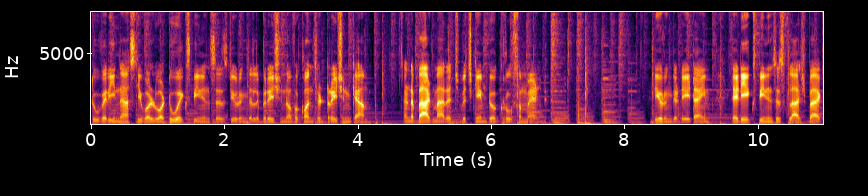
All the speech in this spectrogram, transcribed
to very nasty World War II experiences during the liberation of a concentration camp and a bad marriage which came to a gruesome end. During the daytime, Teddy experiences flashback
